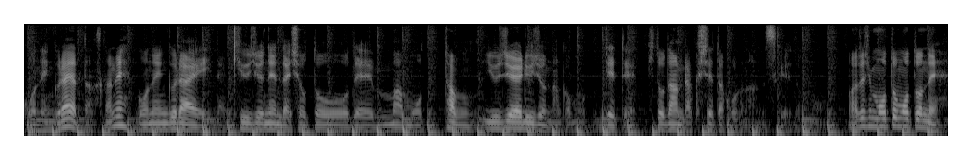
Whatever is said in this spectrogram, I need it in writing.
5年ぐらいだったんですかね。5年ぐらい90年代初頭でまあもう多分ユージア・イリュージョンなんかも出て一段落してた頃なんですけれども私もともとね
